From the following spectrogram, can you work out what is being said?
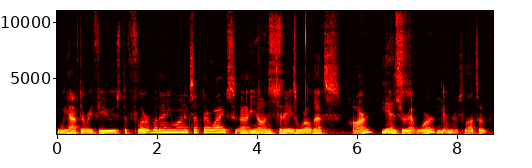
we have to refuse to flirt with anyone except our wives. Uh, you know, in today's world, that's hard. Yes. because you're at work and there's lots of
